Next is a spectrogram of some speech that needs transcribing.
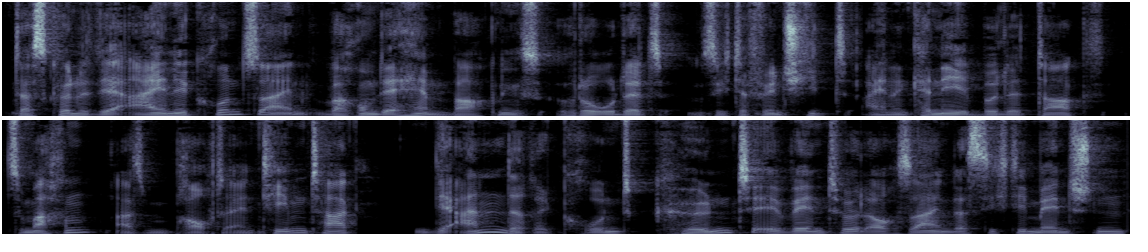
Das könnte der eine Grund sein, warum der Hem Barkningsrodet sich dafür entschied, einen Kanelbulle-Tag zu machen. Also man brauchte einen Thementag. Der andere Grund könnte eventuell auch sein, dass sich die Menschen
